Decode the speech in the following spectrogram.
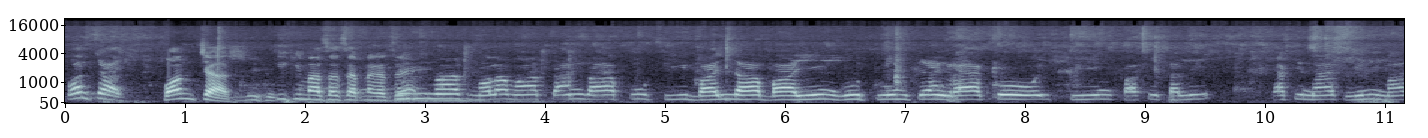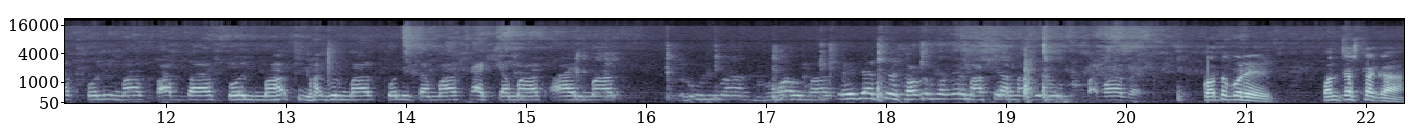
পঞ্চাশ। পঞ্চাশ। কি কি মাছ আছে আপনার কাছে? মাছ মলা মাছ চান্দা পুঁটি বাইলা বাইং গুতুম ট্যাংরা কই শিং পাখিশালি কাকি মাছ মিনি মাছ কলি মাছ পাবদা শোল মাছ মাগুর মাছ কলিতা মাছ কাইকা মাছ আইর মাছ রুই মাছ বোয়াল মাছ এই জাতীয় সকল প্রকার মাছই আমরা পাওয়া যায়। কত করে? পঞ্চাশ টাকা?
